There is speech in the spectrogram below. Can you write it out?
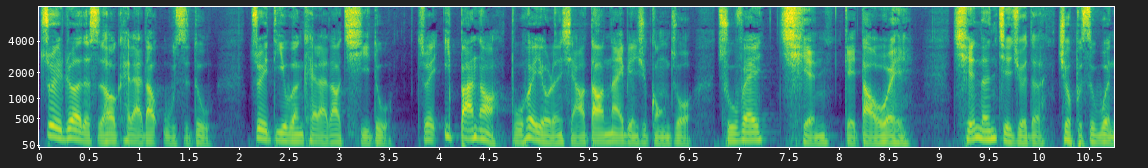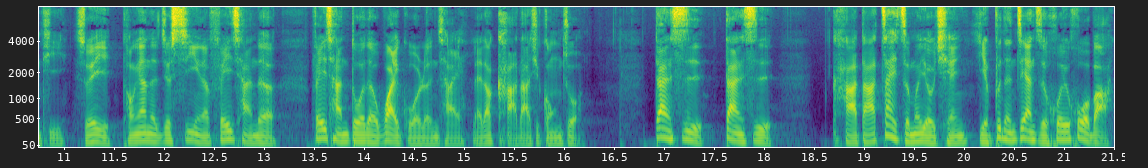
最热的时候可以来到五十度，最低温可以来到七度，所以一般哦不会有人想要到那边去工作，除非钱给到位，钱能解决的就不是问题。所以同样的就吸引了非常的非常多的外国人才来到卡达去工作。但是但是卡达再怎么有钱，也不能这样子挥霍吧？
